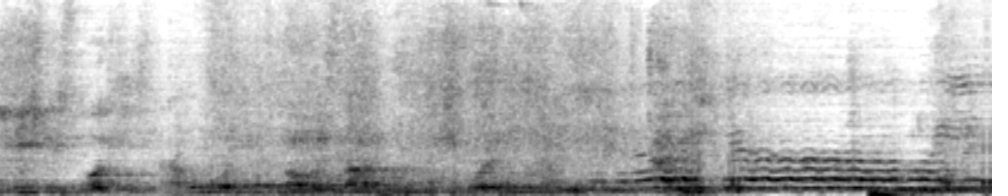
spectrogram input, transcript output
і вічний спокій, Божому, новоприставленому воїну. Мої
